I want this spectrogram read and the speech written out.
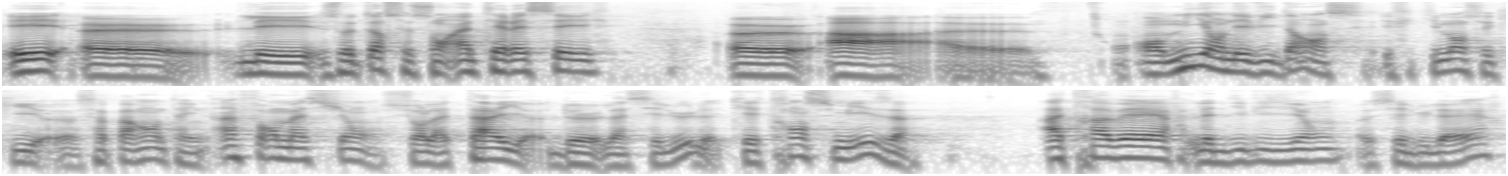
Et euh, les auteurs se sont intéressés euh, à, ont mis en évidence effectivement ce qui s'apparente à une information sur la taille de la cellule qui est transmise à travers la division cellulaire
